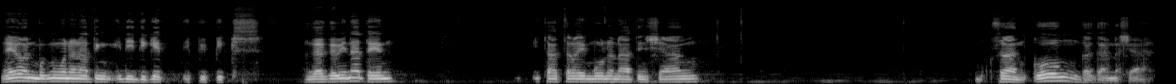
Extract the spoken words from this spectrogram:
Ngayon, wag muna nating ididikit, ipipix. Ang gagawin natin, itatry muna natin siyang buksan kung gagana siya.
